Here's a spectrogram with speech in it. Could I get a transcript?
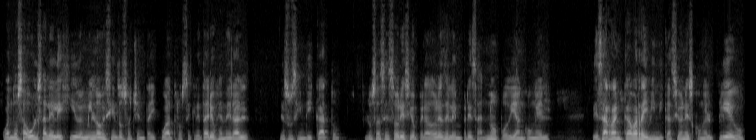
Cuando Saúl sale elegido en 1984 secretario general de su sindicato, los asesores y operadores de la empresa no podían con él. Les arrancaba reivindicaciones con el pliego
